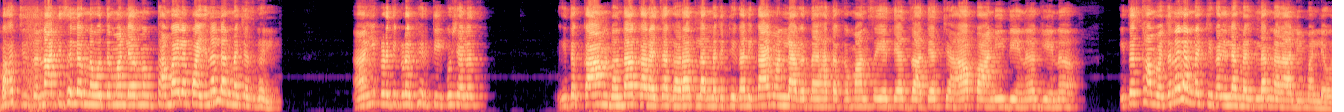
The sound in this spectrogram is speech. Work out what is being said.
भाचीचं नातीचं लग्न होतं म्हणल्यावर मग थांबायला पाहिजे ना लग्नाच्याच घरी. इकडं इकडे तिकडे फिरती कुशालच. इथं काम धंदा करायचा घरात लग्नाच्या ठिकाणी काय मन लागत नाही? हाता माणसं येत्यात जात्यात चहा पाणी देणं घेणं. इथंच थांबायचं नाही लग्नाच्या ठिकाणी लग्ना लग्नाला आली म्हणल्यावर.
